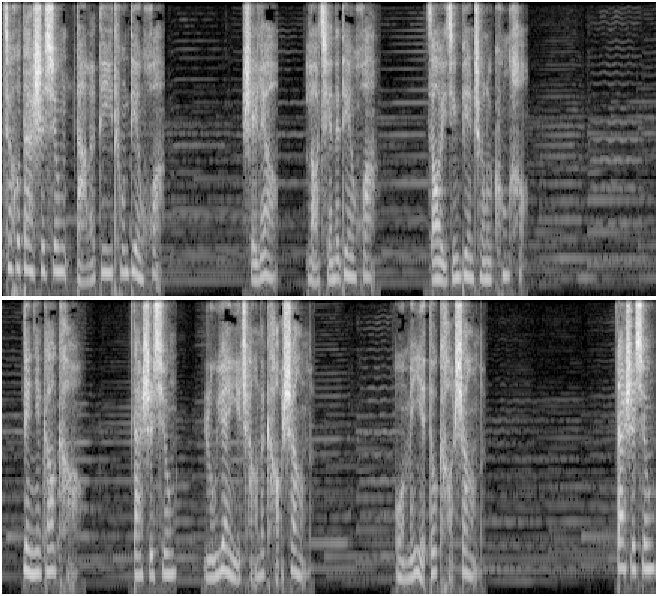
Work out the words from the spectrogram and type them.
最后，大师兄打了第一通电话，谁料老钱的电话早已经变成了空号。那年高考，大师兄如愿以偿的考上了，我们也都考上了。大师兄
